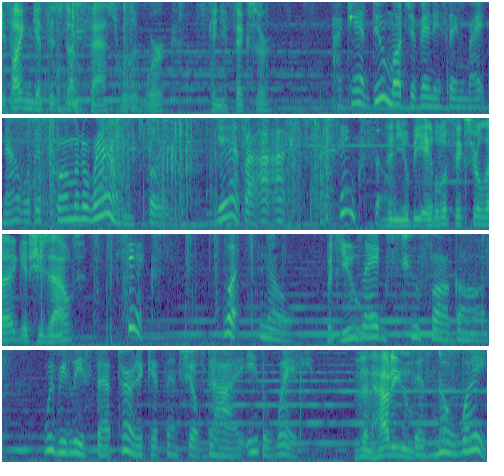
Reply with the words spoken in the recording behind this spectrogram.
If I can get this done fast, will it work? Can you fix her? I can't do much of anything right now while they're squirming around. So, yes, I, I, I I think so. Then you'll be able to fix her leg if she's out? Fix? What? No. But you. Leg's too far gone. We release that tourniquet, then she'll die either way. Then how do you. There's no way.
